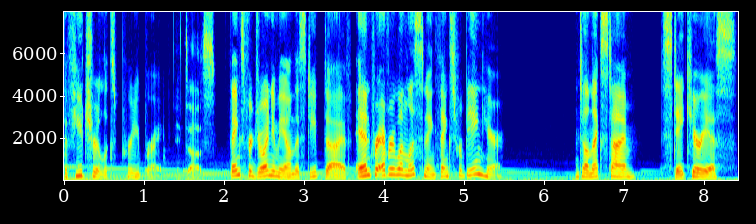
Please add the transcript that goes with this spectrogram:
the future looks pretty bright. It does. Thanks for joining me on this deep dive. And for everyone listening, thanks for being here. Until next time, stay curious.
